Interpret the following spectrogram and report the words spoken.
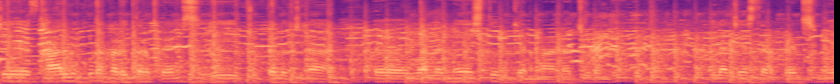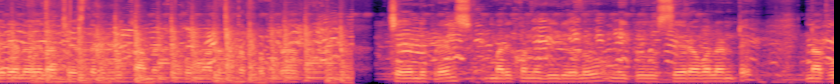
చే కాళ్ళు కూడా కడుగుతారు ఫ్రెండ్స్ ఈ చుట్టాలు వచ్చిన వాళ్ళ నేస్తులకి అనమాట చూడండి ఇలా చేస్తారు ఫ్రెండ్స్ మీ ఏరియాలో ఎలా చేస్తారని కామెంట్ మాత్రం తప్పకుండా చేయండి ఫ్రెండ్స్ మరికొన్ని వీడియోలు మీకు షేర్ అవ్వాలంటే నాకు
